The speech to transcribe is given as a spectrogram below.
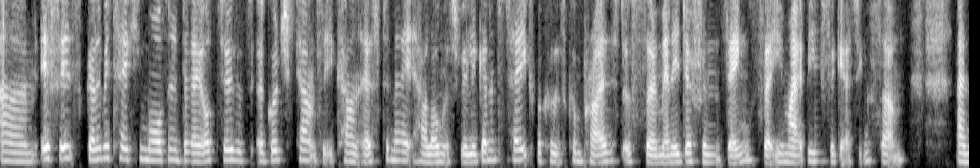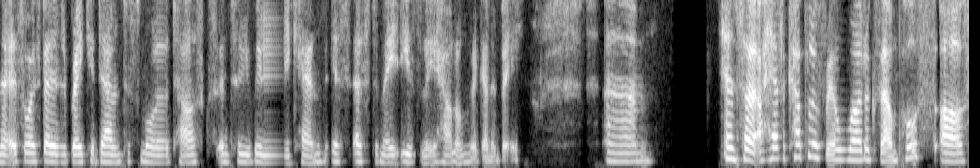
Um, if it's going to be taking more than a day or two, there's a good chance that you can't estimate how long it's really going to take because it's comprised of so many different things that you might be forgetting some. And that it's always better to break it down into smaller tasks until you really can estimate easily how long they're going to be. Um, and so I have a couple of real world examples of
